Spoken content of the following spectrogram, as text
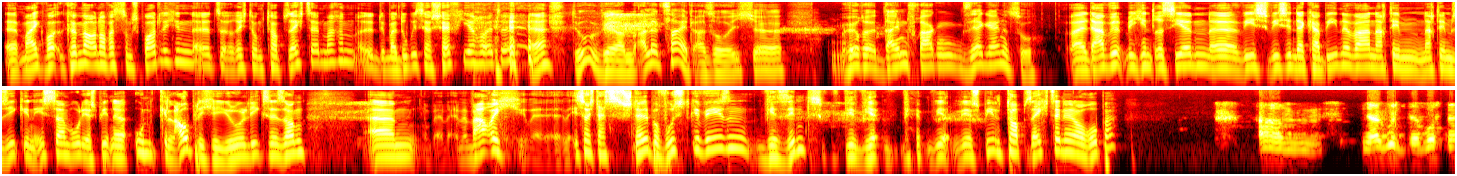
Genau. Äh, Mike, können wir auch noch was zum Sportlichen äh, Richtung Top 16 machen? Äh, weil du bist ja Chef hier heute. ja? Du, wir haben alle Zeit. Also ich äh, höre deinen Fragen sehr gerne zu. Weil da würde mich interessieren, äh, wie es in der Kabine war nach dem, nach dem Sieg in Istanbul. Ihr spielt eine unglaubliche Euroleague-Saison. Ähm, war euch, ist euch das schnell bewusst gewesen? Wir sind, wir, wir, wir, wir spielen Top 16 in Europa? Ähm, ja gut, wir wussten,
